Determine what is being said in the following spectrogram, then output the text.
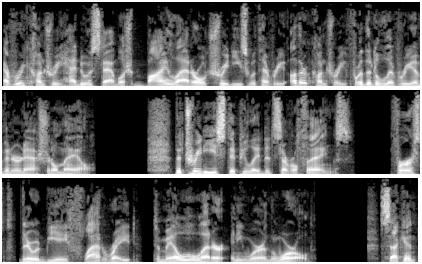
every country had to establish bilateral treaties with every other country for the delivery of international mail. The treaties stipulated several things. First, there would be a flat rate to mail a letter anywhere in the world. Second,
